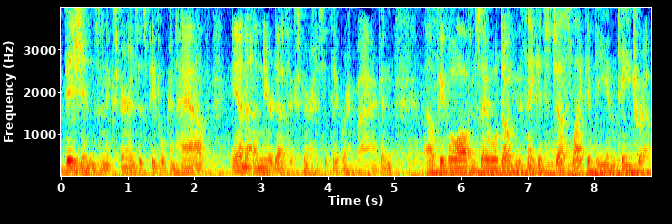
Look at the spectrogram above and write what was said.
visions and experiences people can have in a near death experience that they bring back. And uh, people will often say, well, don't you think it's just like a DMT trip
